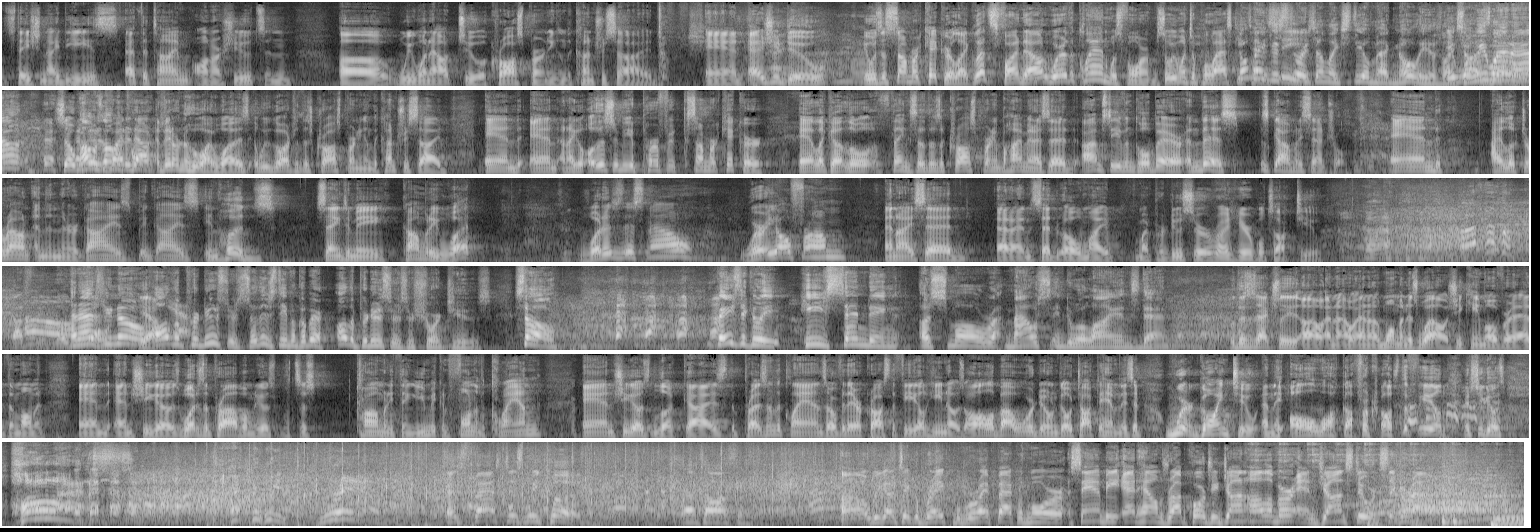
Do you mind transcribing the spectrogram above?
uh, station IDs at the time on our shoots, and uh, we went out to a cross burning in the countryside. And as you do, it was a summer kicker. Like, let's find out where the Klan was formed. So we went to Pulaski, Don't make this story sound like Steel Magnolias. Like, It so was, we went out. So we I was the invited out. They don't know who I was, and we go out to this cross burning in the countryside, and and and I go, oh, this would be a perfect summer kicker, and like a little thing. So there's a cross burning behind me, and I said, I'm Stephen Colbert, and this is Comedy Central, and I looked around, and then there are guys, big guys in hoods, saying to me, comedy what? What is this now? Where are y'all from? And I said, and I said, oh, my my producer right here will talk to you. That's the most And as you know, Yeah. all the producers, so this is Stephen Colbert, all the producers are short Jews. So basically, he's sending a small ra- mouse into a lion's den. Well, this is actually uh, and, a, and a woman as well. She came over at the moment, and and she goes, "What is the problem?" And he goes, "What's this comedy thing? Are you making fun of the Klan?" And she goes, "Look, guys, the president of the Klan's over there across the field. He knows all about what we're doing. Go talk to him." And they said, "We're going to," and they all walk off across the field, and she goes, "Haul ass!" And we ran as fast as we could. That's awesome. Uh, we got to take a break. We'll be right back with more Sam Bee, Ed Helms, Rob Corddry, John Oliver, and Jon Stewart. Stick around.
